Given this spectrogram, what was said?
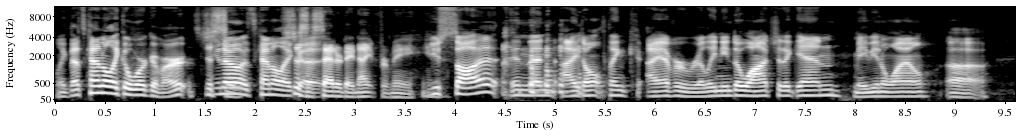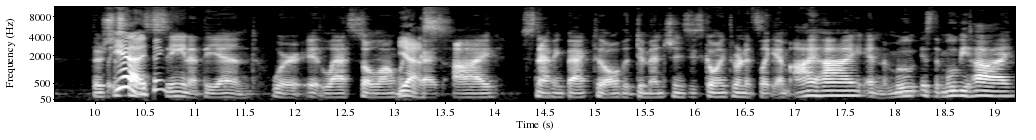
Like that's kind of like a work of art. It's just you know, a- it's kind of like it's just a, a Saturday night for me. you you know? saw it, and then I don't think I ever really need to watch it again. Maybe in a while. Uh, There's But just yeah, that I think- scene at the end where it lasts so long with Yes. the guy's eye snapping back to all the dimensions he's going through, and it's like, am I high? And the mo- is the movie high?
